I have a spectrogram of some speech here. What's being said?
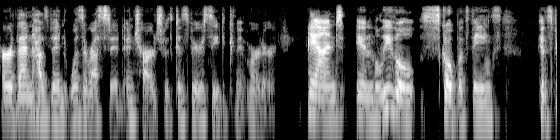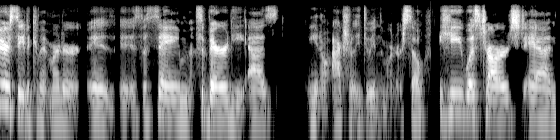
her then husband, was arrested and charged with conspiracy to commit murder. And in the legal scope of things, conspiracy to commit murder is is the same severity as you know actually doing the murder. So he was charged and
